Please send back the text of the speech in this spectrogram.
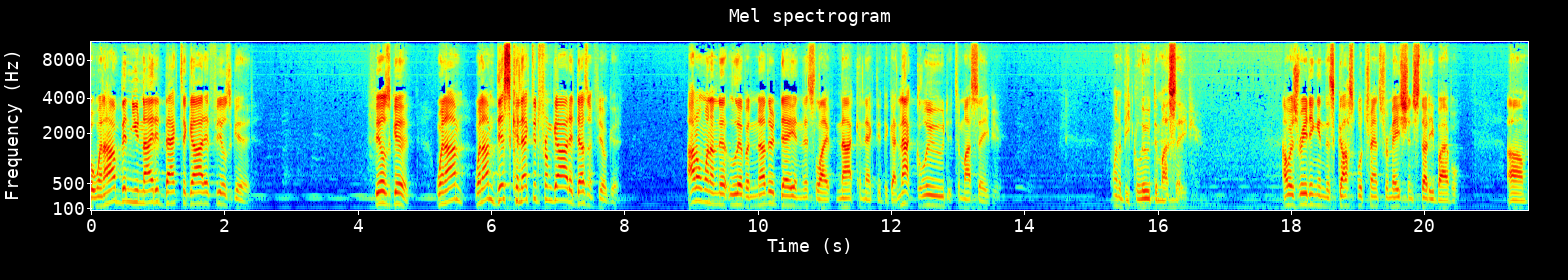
but when I've been united back to God, it feels good. Feels good. When I'm, when I'm disconnected from God, it doesn't feel good. I don't want to live another day in this life not connected to God, not glued to my Savior. I want to be glued to my Savior. I was reading in this Gospel Transformation Study Bible um,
